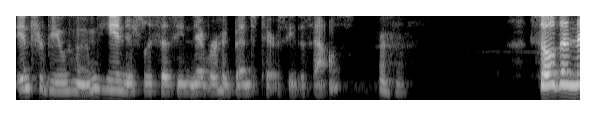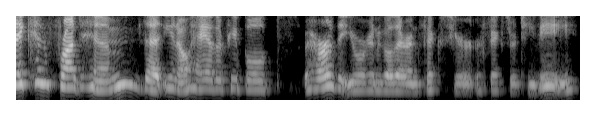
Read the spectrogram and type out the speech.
interview him. He initially says he never had been to Teresita's house. So then they confront him that, you know, hey, other people heard that you were going to go there and fix your fix her TV.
